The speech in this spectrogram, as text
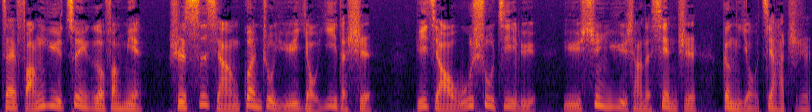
在防御罪恶方面，使思想灌注于有益的事，比较无数纪律与训育上的限制更有价值。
